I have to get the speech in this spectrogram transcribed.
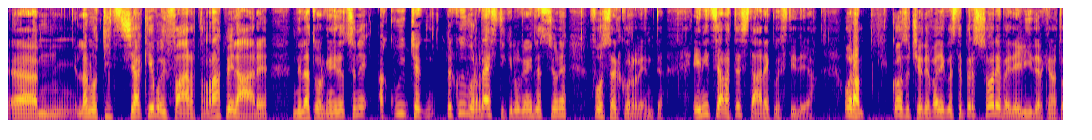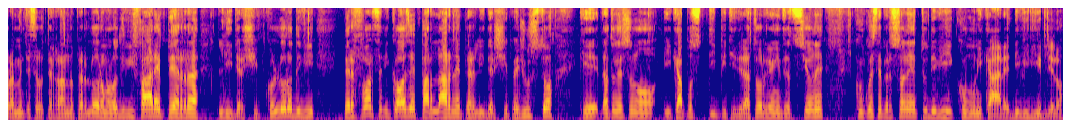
ehm, la notizia che vuoi far trapelare nella tua organizzazione cui, cioè, per cui vorresti che l'organizzazione fosse al corrente e iniziare a testare questa idea. Ora, cosa succede? Vai da queste persone, vai dai leader che naturalmente se lo terranno per loro, ma lo devi fare per leadership. Con loro devi per forza di cose parlarne per leadership. È giusto che, dato che sono i capostipiti della tua organizzazione, con queste persone tu devi comunicare, devi dirglielo,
